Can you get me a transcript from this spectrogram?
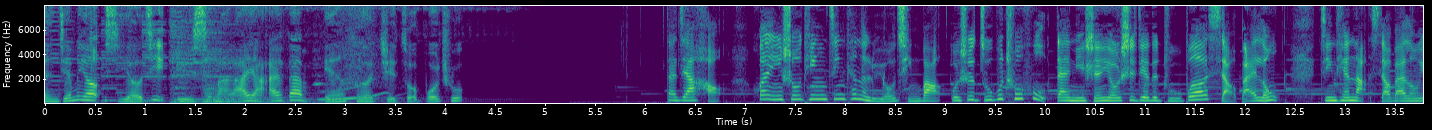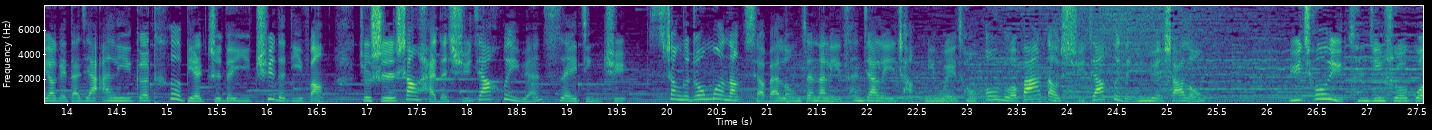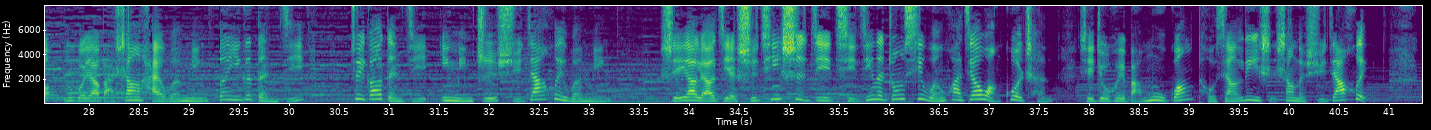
本节目由《西游记》与喜马拉雅 FM 联合制作播出。大家好，欢迎收听今天的旅游情报，我是足不出户带你神游世界的主播小白龙。今天呢，小白龙要给大家安利一个特别值得一去的地方，就是上海的徐家汇园四 A 景区。上个周末呢，小白龙在那里参加了一场名为《从欧罗巴到徐家汇》的音乐沙龙。余秋雨曾经说过，如果要把上海文明分一个等级，最高等级应名之徐家汇文明。谁要了解十七世纪迄今的中西文化交往过程，谁就会把目光投向历史上的徐家汇。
